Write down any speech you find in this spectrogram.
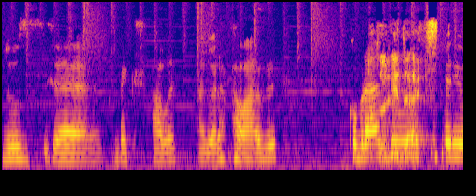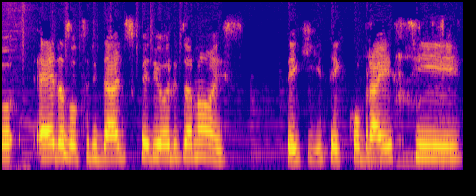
dos uh, como é que se fala agora a palavra? Cobrar autoridades. superior é das autoridades superiores a nós. Tem que tem que cobrar esse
